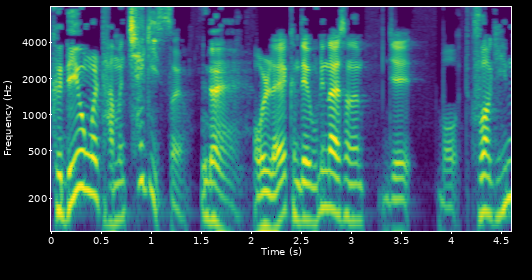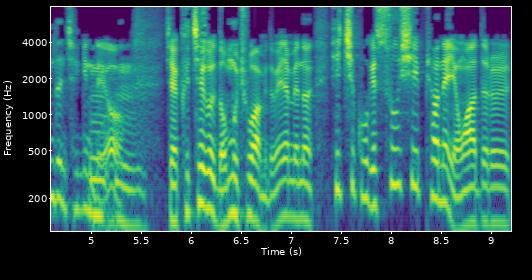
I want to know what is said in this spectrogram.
그 내용을 담은 책이 있어요. 네. 원래 근데 우리나라에서는 이제 뭐 구하기 힘든 책인데요. 음, 음. 제가 그 책을 너무 좋아합니다. 왜냐면은 히치콕의 수십 편의 영화들을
